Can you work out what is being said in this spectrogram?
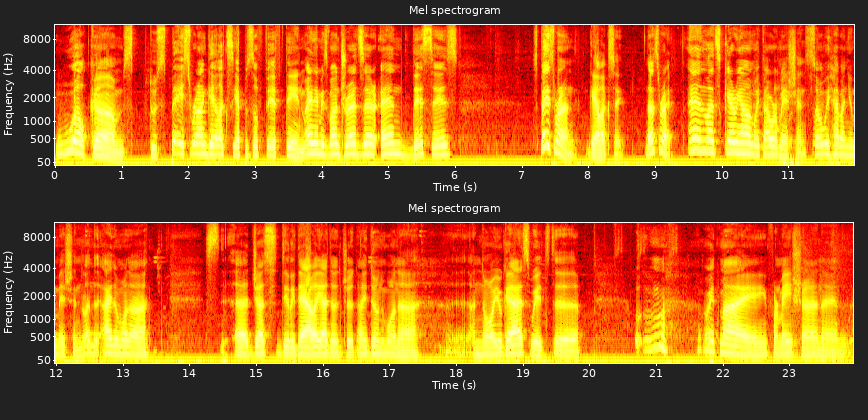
Welcome to Space Run Galaxy episode 15. My name is VanDreadzer and this is Space Run Galaxy. That's right. And let's carry on with our mission. So we have a new mission. I don't wanna uh, just dilly dally. I don't. I don't wanna uh, annoy you guys with uh, with my information and uh,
